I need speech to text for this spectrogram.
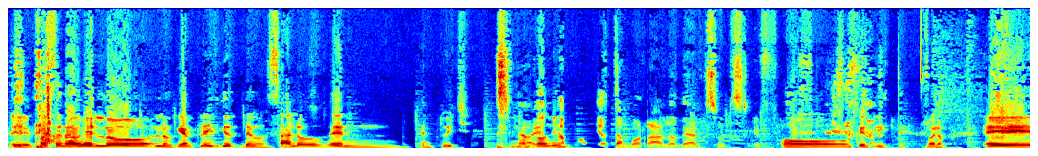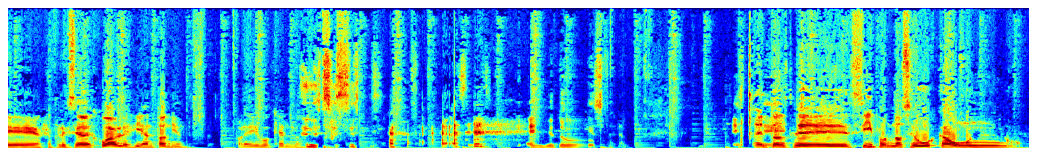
eh, pasen a ver los gameplays de Gonzalo en, en Twitch. Antonio. Ya están, borrados los de Dark Souls. Oh, qué triste. Bueno, eh, reflexiones jugables y Antonio. Por ahí busquenlo. en YouTube. Este, Entonces, sí, pues no se busca un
